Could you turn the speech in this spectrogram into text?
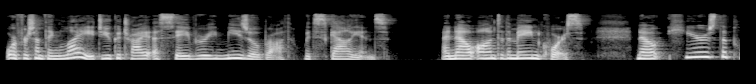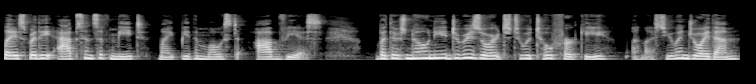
Or for something light, you could try a savory miso broth with scallions. And now on to the main course. Now, here's the place where the absence of meat might be the most obvious. But there's no need to resort to a tofurkey unless you enjoy them.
